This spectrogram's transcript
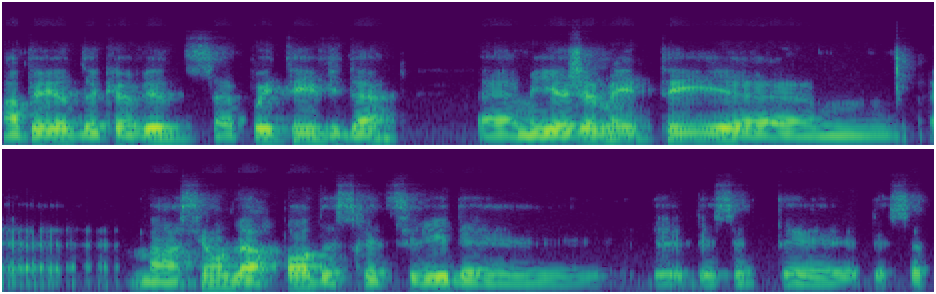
en période de COVID, ça n'a pas été évident. Euh, mais il n'y a jamais été mention de leur part de se retirer de, cette, de cette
